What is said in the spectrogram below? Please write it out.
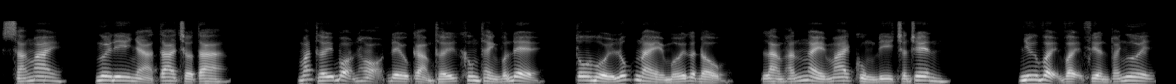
sáng mai, ngươi đi nhà ta chờ ta. Mắt thấy bọn họ đều cảm thấy không thành vấn đề, tô hồi lúc này mới gật đầu, làm hắn ngày mai cùng đi chấn trên. Như vậy vậy phiền toái ngươi.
